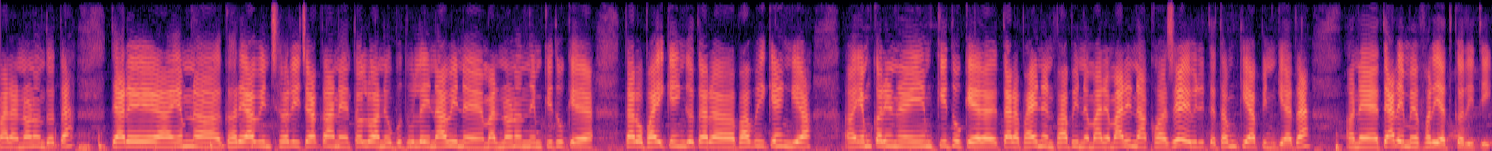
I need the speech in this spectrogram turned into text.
મારા નણંદ હતા. ત્યારે એમના ઘરે આવીને છરી, ચાકા ને તલવાર બધું લઈને આવીને મારા નણંદને એમ કીધું કે તારો ભાઈ ક્યાં ગયો, તારા ભાભી ક્યાં ગયા? એમ કરીને એમ કીધું કે તારા ભાઈને ભાભીને મારે મારી નાખવા છે, એવી રીતે ધમકી આપીને ગયા હતા અને ત્યારે મેં ફરિયાદ કરી હતી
